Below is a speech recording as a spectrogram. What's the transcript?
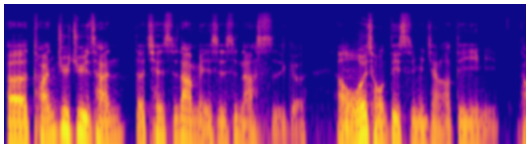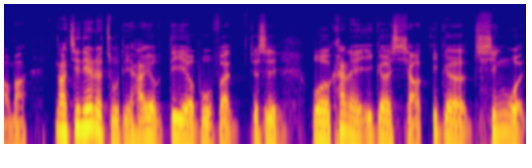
呃，团聚聚餐的前十大美食是哪十个？好，我会从第十名讲到第一名，好吗？那今天的主题还有第二部分，就是我看了一个小一个新闻，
